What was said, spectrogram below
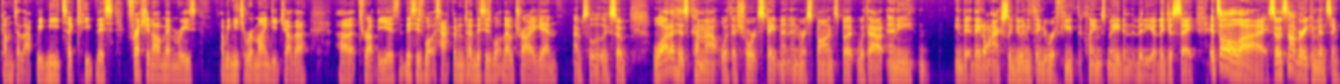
come to that. We need to keep this fresh in our memories, and we need to remind each other uh, throughout the years that this is what's happened and this is what they'll try again. Absolutely. So, WATA has come out with a short statement in response, but without any they don't actually do anything to refute the claims made in the video. They just say it's all a lie. So it's not very convincing.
